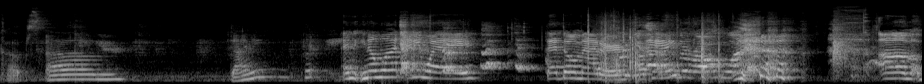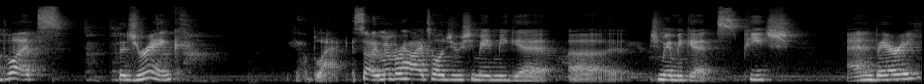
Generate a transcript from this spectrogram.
cups? Um, dining. And you know what? Anyway, that don't matter. Okay. That's the wrong one. Um, but the drink, we got black. So remember how I told you she made me get uh she made me get peach and berry?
